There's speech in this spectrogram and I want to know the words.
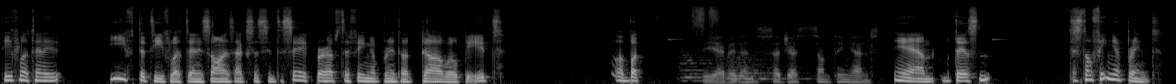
Thief let any. If the thief let any signs access in the safe, perhaps the fingerprint or da will be it. Uh, but The evidence suggests something else. yeah, but there's there's no fingerprint.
